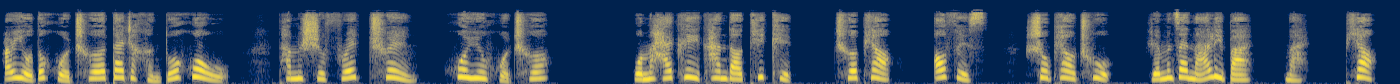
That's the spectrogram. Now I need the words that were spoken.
而有的火车带着很多货物，它们是 freight train 货运火车。我们还可以看到 ticket 车票，office 售票处，人们在哪里买买票？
